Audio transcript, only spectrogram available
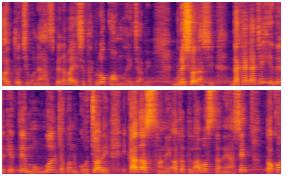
হয়তো জীবনে আসবে না বা এসে থাকলেও কম হয়ে যাবে। বৃষ রাশি দেখা গেছে এদের ক্ষেত্রে মঙ্গল যখন গোচরে একাদশ স্থানে অর্থাৎ লাভস্থানে আসে, তখন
